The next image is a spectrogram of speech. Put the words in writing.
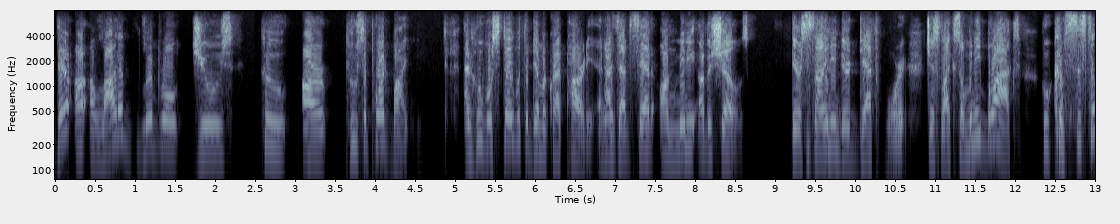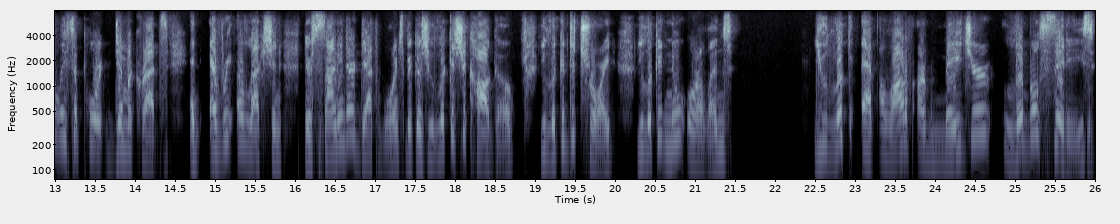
There are a lot of liberal Jews who are who support Biden and who will stay with the Democrat Party. And as I've said on many other shows, they're signing their death warrant, just like so many blacks who consistently support Democrats in every election. They're signing their death warrants because you look at Chicago, you look at Detroit, you look at New Orleans, you look at a lot of our major liberal cities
